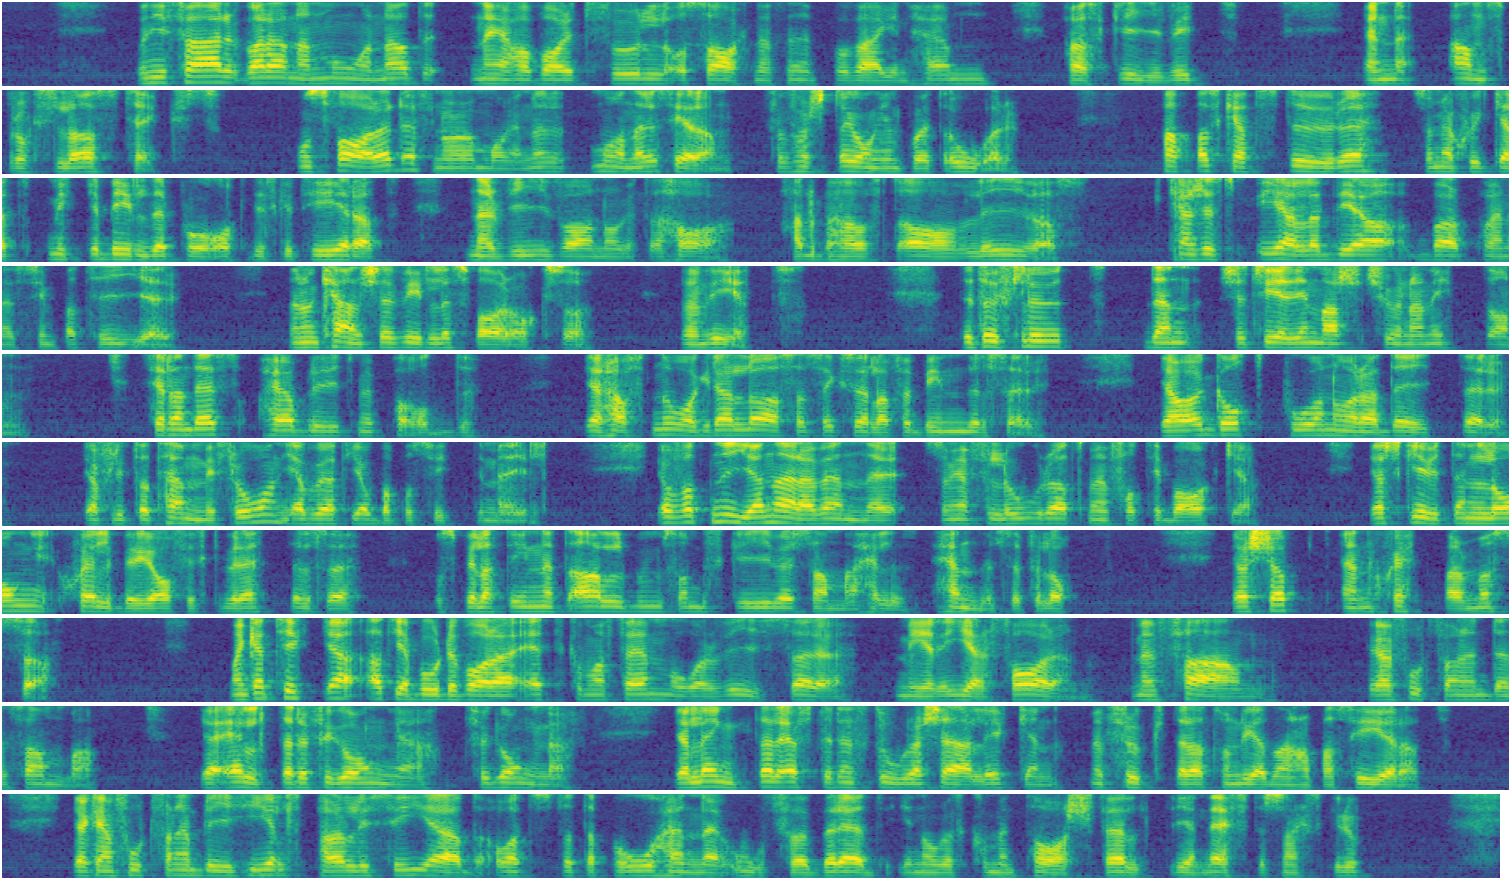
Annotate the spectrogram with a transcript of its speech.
Ungefär varannan månad när jag har varit full och saknat henne på vägen hem har jag skrivit en anspråkslös text. Hon svarade för några månader, månader sedan, för första gången på ett år. Pappas katt Sture, som jag skickat mycket bilder på och diskuterat när vi var något att ha, hade behövt avlivas. Kanske spelade jag bara på hennes sympatier. Men hon kanske ville svara också. Vem vet? Det tog slut den 23 mars 2019. Sedan dess har jag blivit med podd. Jag har haft några lösa sexuella förbindelser. Jag har gått på några dejter. Jag har flyttat hemifrån, jag har börjat jobba på Citymail. Jag har fått nya nära vänner som jag förlorat men fått tillbaka. Jag har skrivit en lång självbiografisk berättelse och spelat in ett album som beskriver samma händelseförlopp. Jag har köpt en skepparmössa. Man kan tycka att jag borde vara 1,5 år visare, mer erfaren. Men fan, jag är fortfarande densamma. Jag ältar det förgångna, förgångna. Jag längtar efter den stora kärleken men fruktar att hon redan har passerat. Jag kan fortfarande bli helt paralyserad av att stöta på henne oförberedd i något kommentarsfält i en eftersnacksgrupp.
